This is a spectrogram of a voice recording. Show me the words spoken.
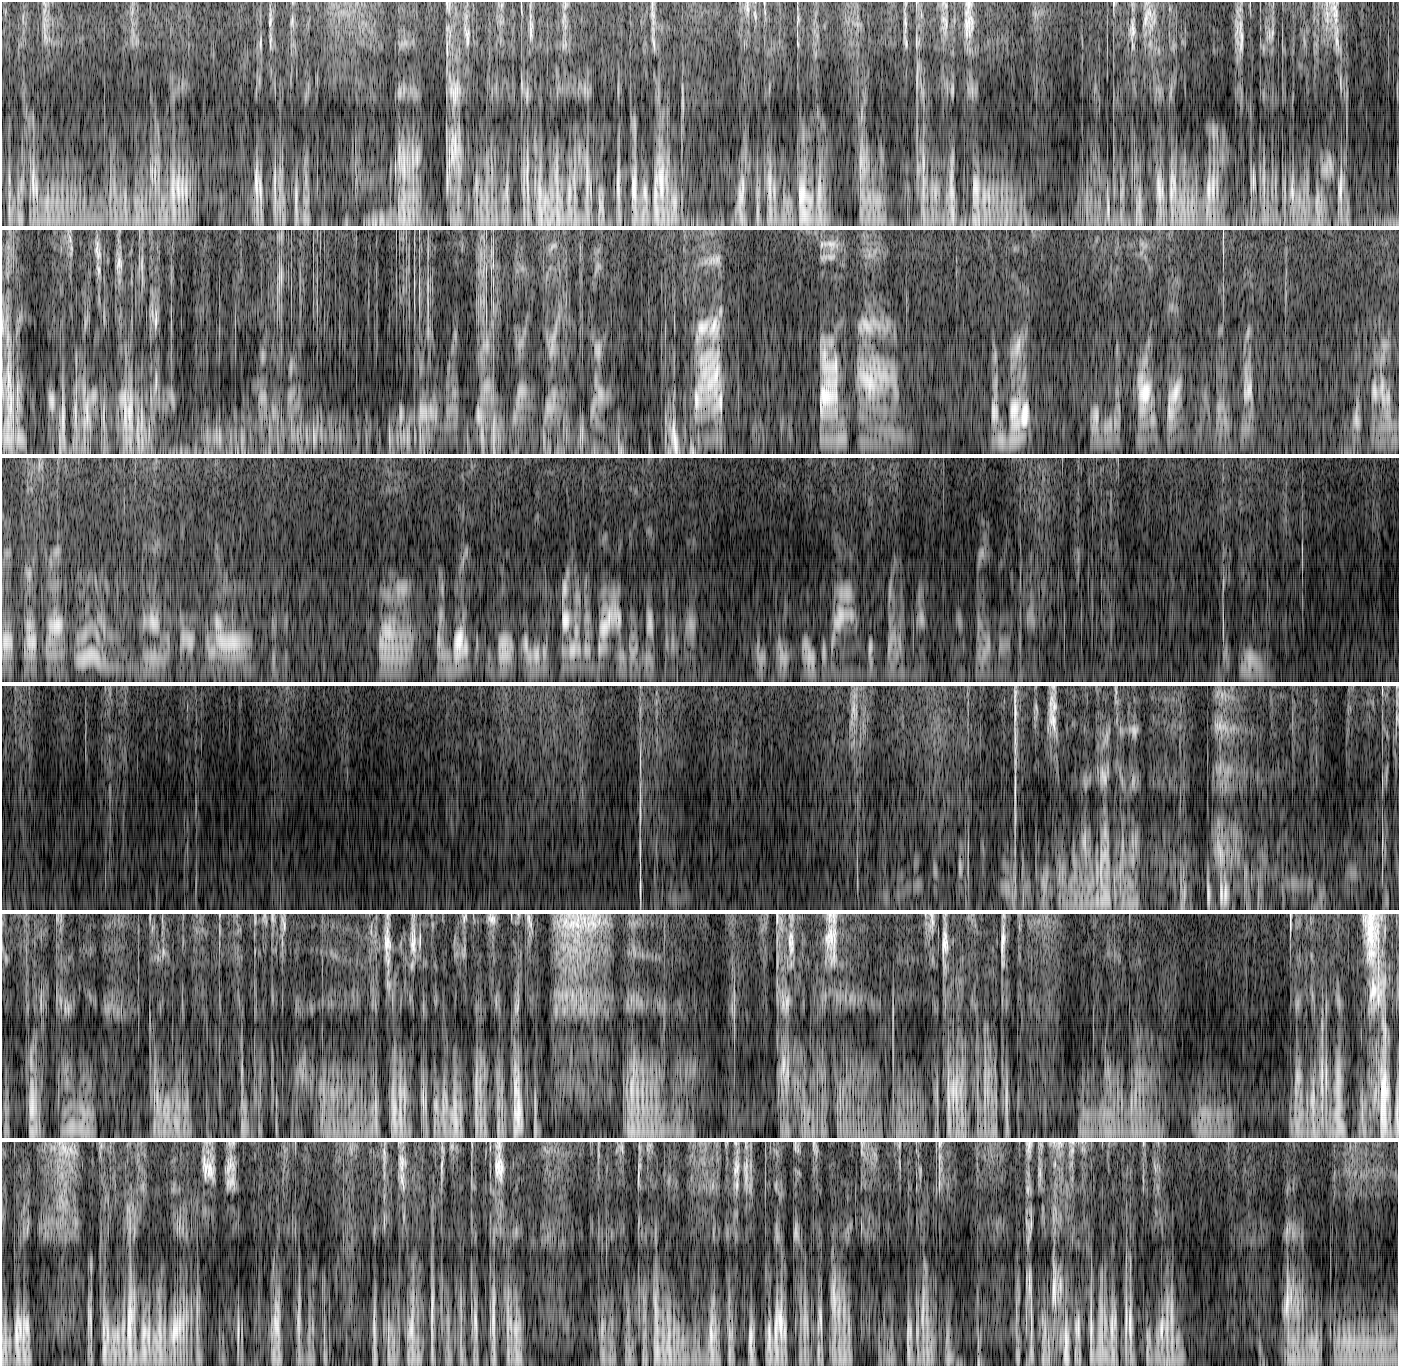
sobie chodzi i mówi dzień dobry, dajcie napiwek. E, w każdym razie, w każdym razie, jak, jak powiedziałem, jest tutaj dużo fajnych, ciekawych rzeczy i na krótszym stwierdzeniem by było szkoda, że tego nie widzicie. Ale posłuchajcie przewodnika. But some um, some birds, two little there, they're very smart. Look, I have them very close to us. And they say hello. So some birds do a little hole over there and they nest over there in, in, into the big ball of moss. Very smart. Czy mi się uda nagrać, ale takie furkanie kolibrów to fantastyczne. E, wrócimy jeszcze do tego miejsca na samym końcu. E, w każdym razie e, zacząłem kawałeczek mojego mm, nagrywania z Zielonej Góry o kolibrach i mówię, aż mi się łezka wokół zakręciła, patrząc na te ptaszory, które są czasami w wielkości pudełka od zapałek z Biedronki. No takie mam ze sobą zapałki, wziąłem. Um, i,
